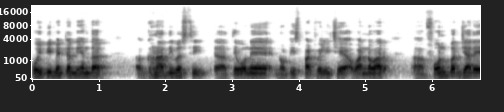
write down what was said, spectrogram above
કોઈ બી મેટરની અંદર ઘણા દિવસથી તેઓને નોટિસ પાઠવેલી છે. અવારનવાર ફોન પર જ્યારે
